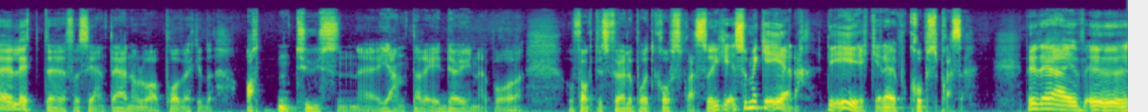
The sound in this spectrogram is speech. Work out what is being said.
det er litt eh, for sent, det er når du har påvirket 18 000 eh, jenter i døgnet på å faktisk føle på et kroppspress som ikke er der. Det er ikke det kroppspresset. Det er det uh,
